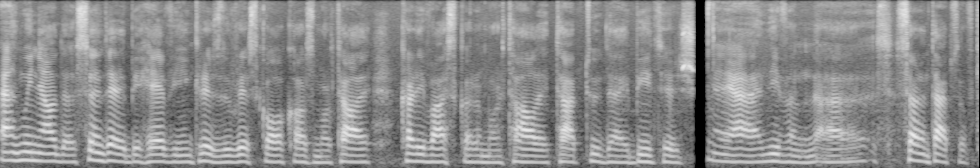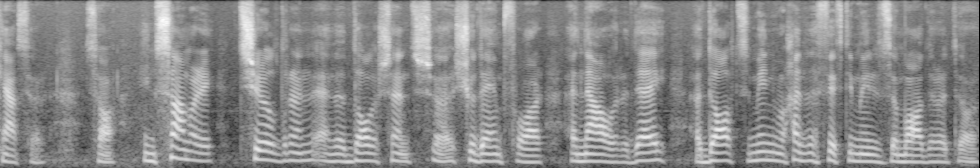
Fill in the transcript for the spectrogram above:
And we know that sedentary behavior increases the risk of all-cause mortality, cardiovascular mortality, type 2 diabetes, and even uh, certain types of cancer. So in summary, children and adolescents uh, should aim for an hour a day. Adults, minimum 150 minutes of moderate or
